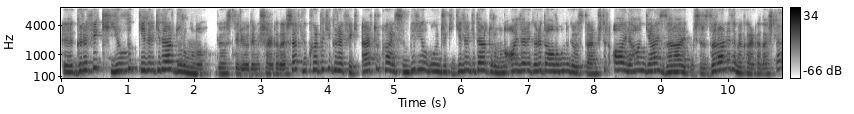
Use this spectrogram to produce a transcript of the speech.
e, grafik yıllık gelir gider durumunu gösteriyor demiş arkadaşlar. Yukarıdaki grafik Ertürk ailesinin bir yıl boyuncaki gelir gider durumunu aylara göre dağılımını göstermiştir. Aile hangi ay zarar etmiştir? Zarar ne demek arkadaşlar?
